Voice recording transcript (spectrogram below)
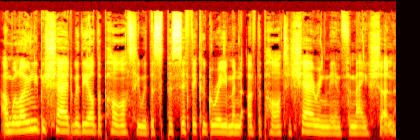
and will only be shared with the other party with the specific agreement of the party sharing the information.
